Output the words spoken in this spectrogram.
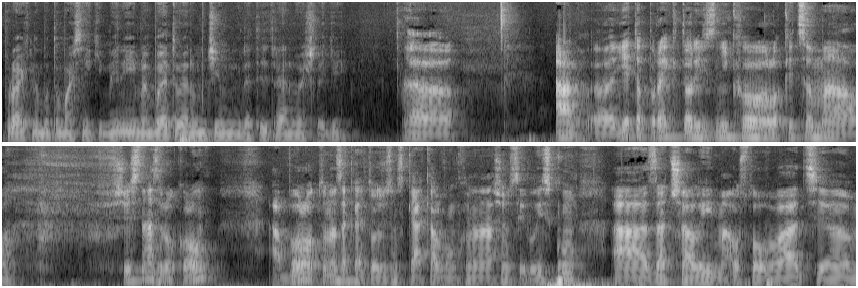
projekt, nebo to máš s někým jiným, nebo je to jenom gym, kde ty trénuješ lidi? Uh, áno, uh, je to projekt, ktorý vznikol, keď som mal 16 rokov a bolo to na základe toho, že som skákal vonku na našom sídlisku a začali ma oslovovať uh,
